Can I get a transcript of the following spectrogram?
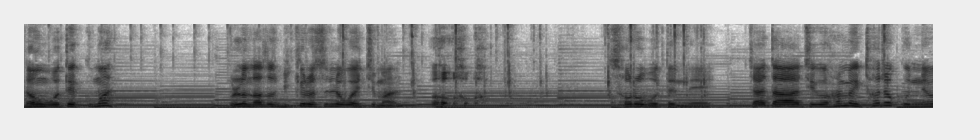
너무 못됐구만. 물론 나도 미끼를 쓰려고 했지만. 서로 못됐네. 자 일단 지금 한 명이 터졌군요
